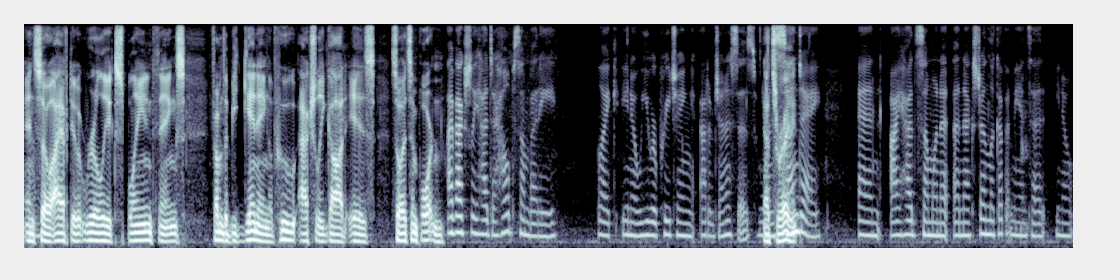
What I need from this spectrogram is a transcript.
and so I have to really explain things from the beginning of who actually God is. So it's important. I've actually had to help somebody, like you know, you were preaching out of Genesis one That's right. Sunday, and I had someone at a next gen look up at me and said, you know,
